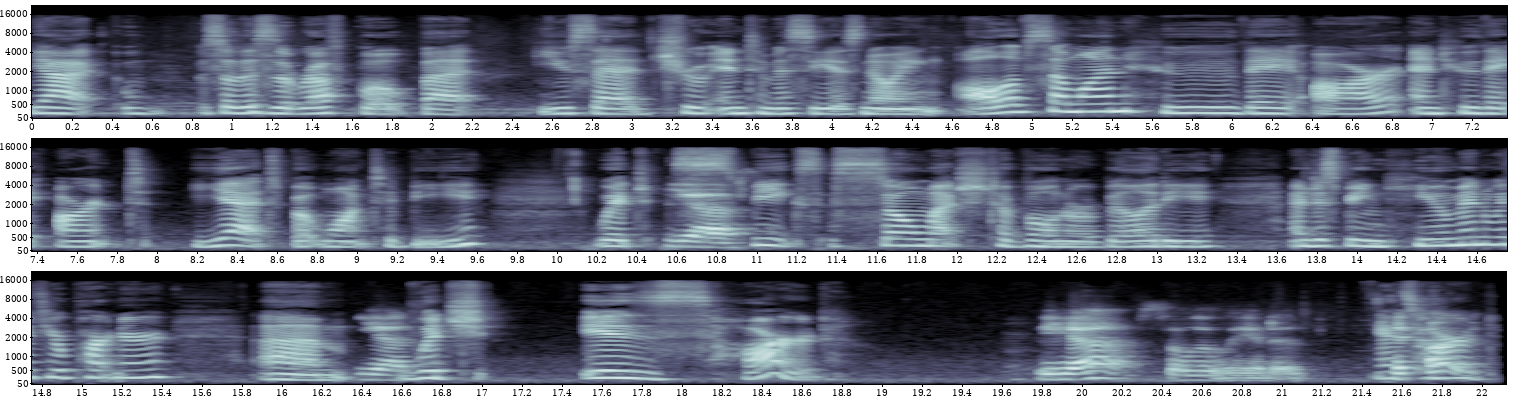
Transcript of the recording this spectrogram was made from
Yeah. So this is a rough quote, but you said true intimacy is knowing all of someone, who they are, and who they aren't yet but want to be, which Yes. speaks so much to vulnerability and just being human with your partner, um, Yes. which is hard. Yeah, absolutely it is. It's, It's hard. hard.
